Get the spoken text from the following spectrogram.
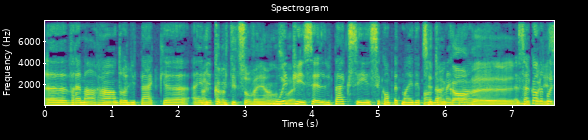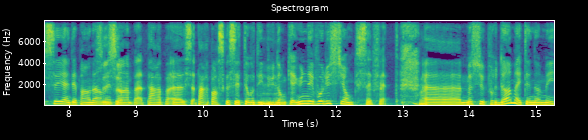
euh, vraiment rendre l'UPAC euh, Un indépendant. comité de surveillance. Oui, ouais. puis c'est- l'UPAC c'est c'est complètement indépendant C'est un corps, euh, c'est un de corps de police. policiers indépendant C'est ça. maintenant par, par, euh, par rapport à ce que c'était au début. Donc il y a une évolution qui s'est faite. Monsieur Prudhomme a été nommé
